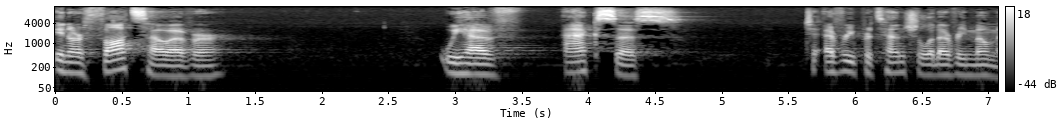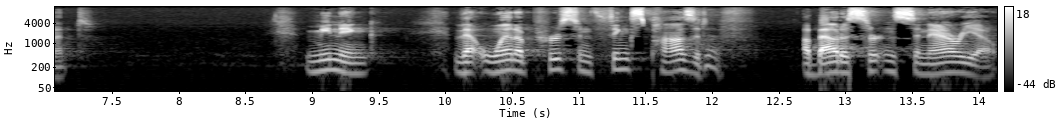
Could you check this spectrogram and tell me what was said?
In our thoughts, however, we have access to every potential at every moment. Meaning that when a person thinks positive about a certain scenario,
